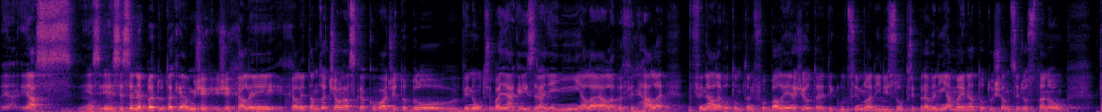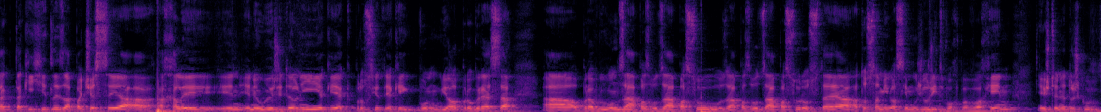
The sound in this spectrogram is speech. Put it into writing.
já, já jestli, jestli se nepletu, tak já vím, že, že Chali, Chali tam začal naskakovat, že to bylo vinou třeba nějakých zranění, ale, ale ve, finále, ve finále o tom ten fotbal je, že jo, tady ty kluci mladí, když jsou připravení a mají na to tu šanci dostanou, tak taky chytli za pačesy a, a, a Chali je, je neuvěřitelný, jak, jak prostě, jaký on udělal progres a, a opravdu on zápas od zápasu, zápas od zápasu roste a, a to samý vlastně můžu říct o Vachim, ještě ne trošku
